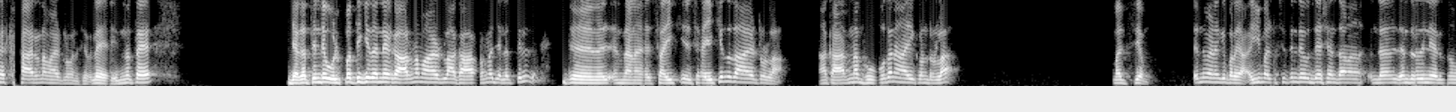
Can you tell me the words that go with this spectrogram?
കാരണമായിട്ടുള്ള മത്സ്യം. അല്ലെ? ഇന്നത്തെ ജഗത്തിന്റെ ഉൽപ്പത്തിക്ക് തന്നെ കാരണമായിട്ടുള്ള ആ കാരണജലത്തിൽ എന്താണ് ശയിക്ക ശയിക്കുന്നതായിട്ടുള്ള ആ കാരണഭൂതനായിക്കൊണ്ടുള്ള മത്സ്യം എന്ന് വേണമെങ്കിൽ പറയാം. ഈ മത്സ്യത്തിന്റെ ഉദ്ദേശം എന്താണ്? എന്താ എന്ത് തന്നെയായിരുന്നു?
